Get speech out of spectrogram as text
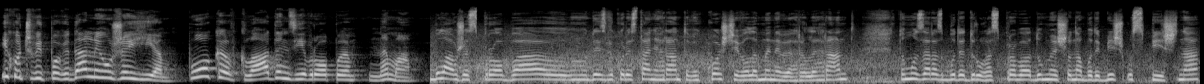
І, хоч відповідальний уже є, поки вкладень з Європи нема. Була вже спроба десь використання грантових коштів, але ми не виграли грант. Тому зараз буде друга спроба. Думаю, що вона буде більш успішна.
